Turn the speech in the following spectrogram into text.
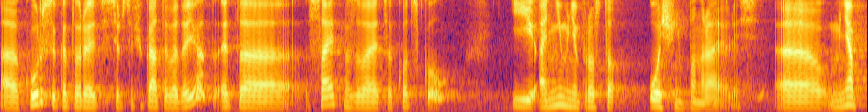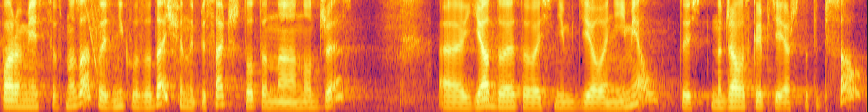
А курсы, которые эти сертификаты выдает, это сайт называется Code School, и они мне просто очень понравились. Э, у меня пару месяцев назад возникла задача написать что-то на Node.js. Э, я до этого с ним дела не имел, то есть на JavaScript я что-то писал,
